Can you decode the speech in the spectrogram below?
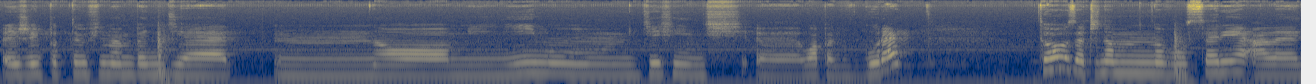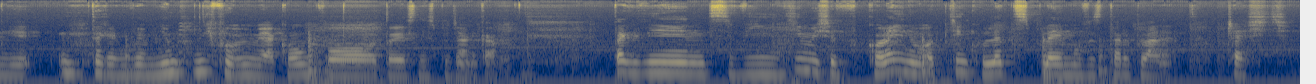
ale jeżeli pod tym filmem będzie mm, no minimum 10 yy, łapek w górę, to zaczynam nową serię, ale nie, tak jak mówiłem, nie, nie powiem jaką, bo to jest niespodzianka. Tak więc widzimy się w kolejnym odcinku Let's Play Movie Star Planet. Cześć!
